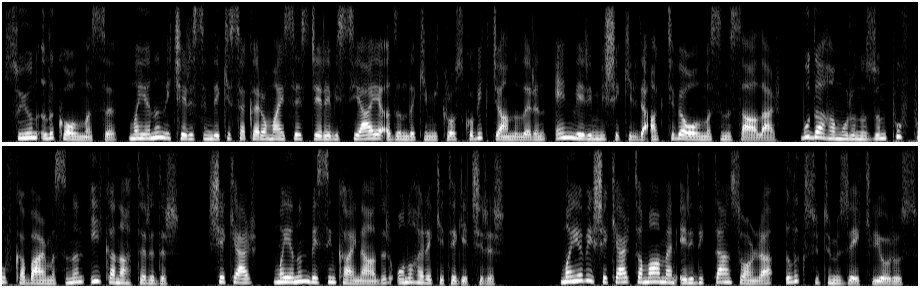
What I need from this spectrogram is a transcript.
suyun ılık olması, mayanın içerisindeki Saccharomyces cerevisiae adındaki mikroskobik canlıların en verimli şekilde aktive olmasını sağlar. Bu da hamurunuzun puf puf kabarmasının ilk anahtarıdır. Şeker, mayanın besin kaynağıdır, onu harekete geçirir. Maya ve şeker tamamen eridikten sonra ılık sütümüzü ekliyoruz.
